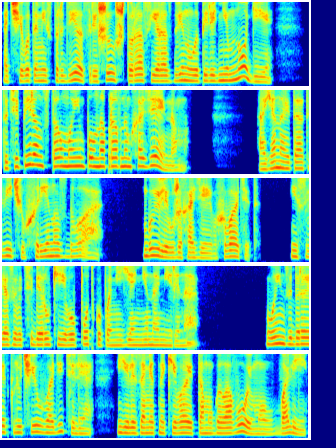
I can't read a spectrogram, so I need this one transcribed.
Отчего-то мистер Диас решил, что раз я раздвинула перед ним ноги, то теперь он стал моим полноправным хозяином. А я на это отвечу хрена с два. Были уже хозяева, хватит. И связывать себе руки его подкупами я не намерена. Уэйн забирает ключи у водителя — еле заметно кивает тому головой, мол, вали.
